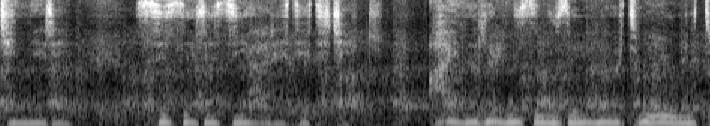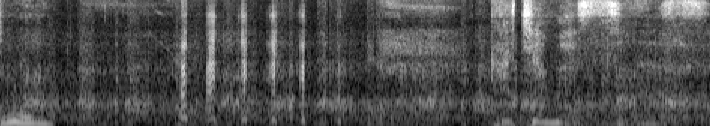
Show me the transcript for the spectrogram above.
cinleri sizleri ziyaret edecek. Aynalarınızın üzerini örtmeyi unutmayın. Kaçamazsınız.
